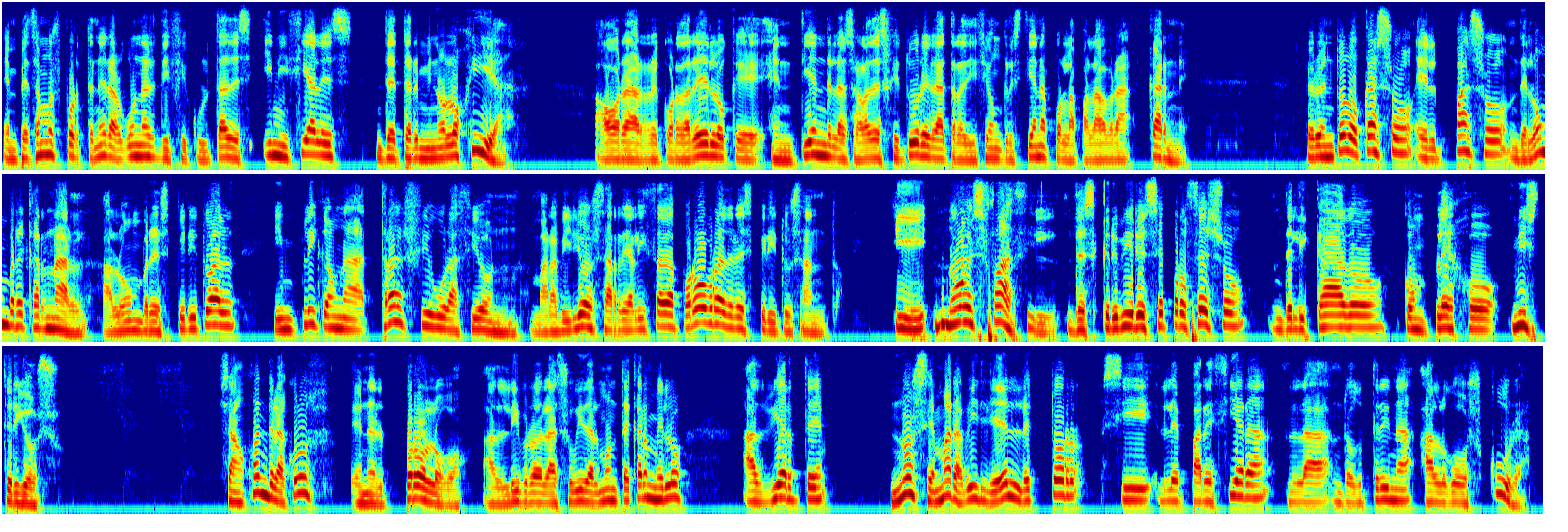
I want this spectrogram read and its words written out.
Empezamos por tener algunas dificultades iniciales de terminología, Ahora recordaré lo que entiende la Sagrada Escritura y la tradición cristiana por la palabra carne. Pero en todo caso, el paso del hombre carnal al hombre espiritual implica una transfiguración maravillosa realizada por obra del Espíritu Santo. Y no es fácil describir ese proceso delicado, complejo, misterioso. San Juan de la Cruz, en el prólogo al libro de la subida al Monte Carmelo, advierte no se maraville el lector si le pareciera la doctrina algo oscura.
